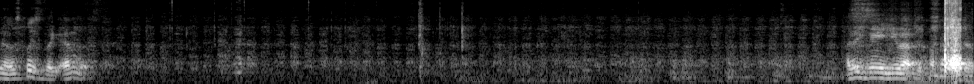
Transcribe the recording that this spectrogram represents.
Yeah, this place is like endless. I think me and you have to come back too.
